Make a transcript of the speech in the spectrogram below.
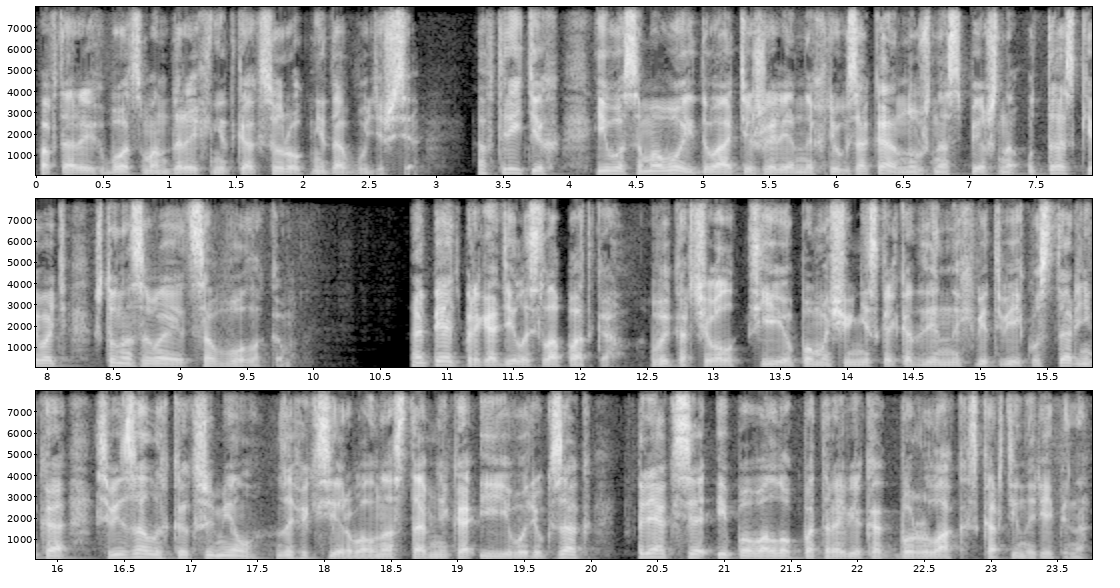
Во-вторых, боцман дрыхнет, как сурок, не добудешься. А в-третьих, его самого и два тяжеленных рюкзака нужно спешно утаскивать, что называется, волоком. Опять пригодилась лопатка. Выкорчевал с ее помощью несколько длинных ветвей кустарника, связал их как сумел, зафиксировал наставника и его рюкзак – впрягся и поволок по траве, как бурлак с картины Репина.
